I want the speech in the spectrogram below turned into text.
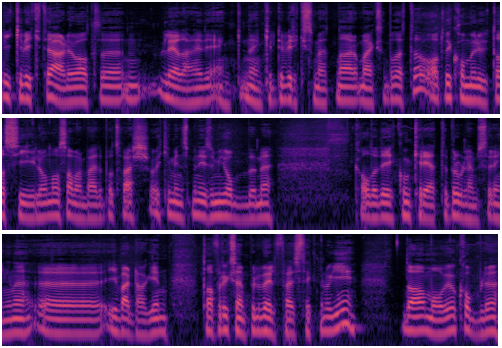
like viktig er det jo at lederne i de enkelte virksomhetene er oppmerksom på dette, og at vi kommer ut av siloen og samarbeider på tvers, og ikke minst med de som jobber med kall det de konkrete problemstillingene i hverdagen. Ta f.eks. velferdsteknologi. Da må vi jo koble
